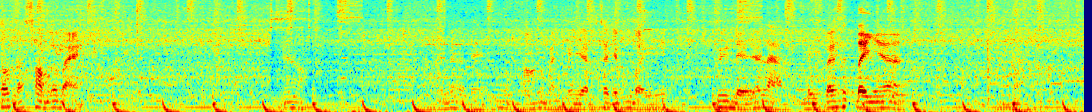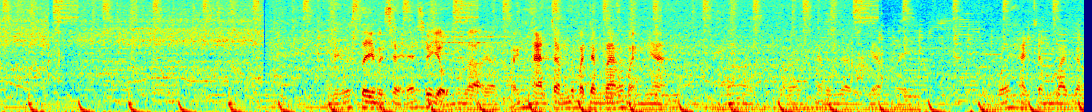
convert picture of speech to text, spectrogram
sốt đã xong các bạn. Thấy không? Đấy, rất là đẹp rất là ngon các bạn. Bây giờ mình sẽ chuẩn bị nguyên liệu để làm mì spaghetti nha. Mì spaghetti mình sẽ sử dụng là khoảng 200 đến 300 gram các bạn nha. Đó, đó, 200 gram gram thì cùng với 200 300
